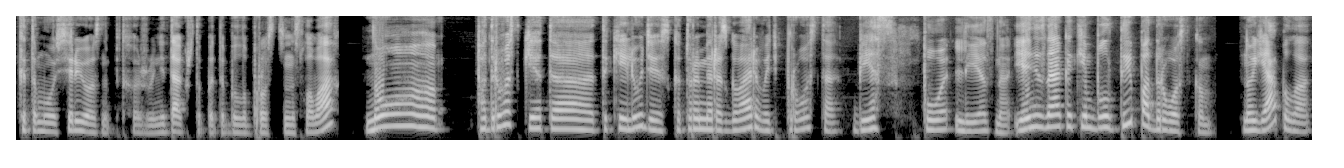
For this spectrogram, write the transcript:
к этому серьезно подхожу. Не так, чтобы это было просто на словах. Но подростки это такие люди, с которыми разговаривать просто бесполезно. Я не знаю, каким был ты подростком, но я была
